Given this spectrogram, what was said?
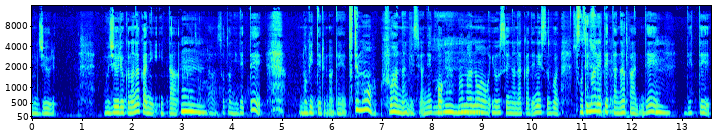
無重力無重力の中にいた赤ちゃうんんが外に出て伸びてるので、とても不安なんですよね。こう、うん。うんうんママの羊水の中でねすごい包まれてた中でうん。出て、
